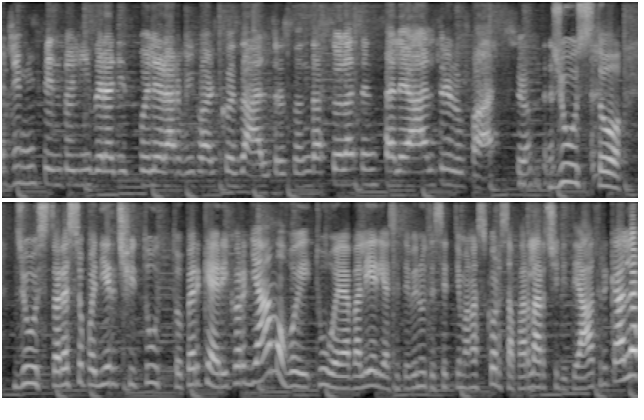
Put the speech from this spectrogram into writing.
oggi mi sento libera di spoilerarvi qualcos'altro. Sono da sola senza le altre, lo faccio. Giusto, giusto, adesso puoi dirci tutto perché ricordiamo, voi tu e Valeria siete venute settimana scorsa a parlarci di Theatrical,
